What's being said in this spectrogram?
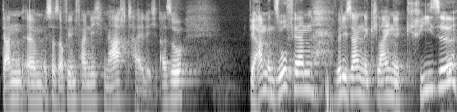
dann ähm, ist das auf jeden Fall nicht nachteilig. Also wir haben insofern, würde ich sagen, eine kleine Krise,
